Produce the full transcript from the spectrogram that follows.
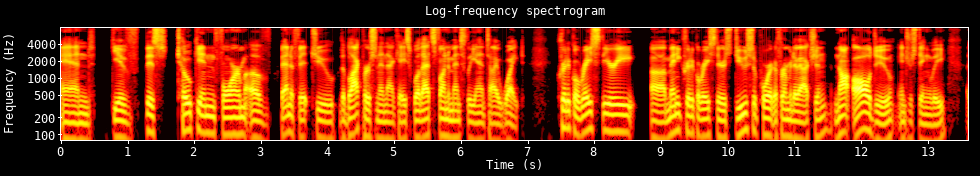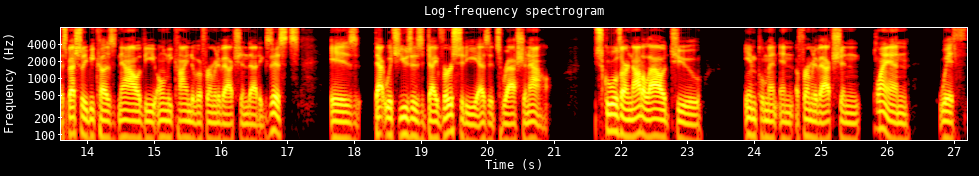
and give this token form of benefit to the black person in that case, well, that's fundamentally anti white. Critical race theory, uh, many critical race theorists do support affirmative action. Not all do, interestingly, especially because now the only kind of affirmative action that exists is that which uses diversity as its rationale. Schools are not allowed to implement an affirmative action plan with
